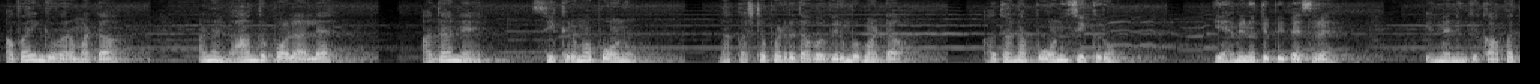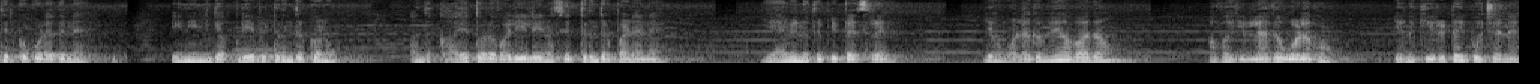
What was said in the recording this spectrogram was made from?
அவ இங்க வரமாட்டா. ஆனா நாங்க போலாம்ல. அதானே சீக்கிரமா போகணும். நான் கஷ்டப்படுறத அவள் விரும்ப மாட்டா. அதான் நான் போகணும் சீக்கிரம். ஏன் திருப்பி பேசுகிறேன் பேசுற. என்ன நீங்க காப்பாத்திருக்க கூடாதுன்னு. இனி நீங்க அப்படியே விட்டுருந்துருக்கணும். அந்த காயத்தோட வழியிலே நான் செத்துருந்துருப்பேனே ஏன் வினோத் இப்படி பேசுற. என் உலகமே அவாதான். அவ இல்லாத உலகம் எனக்கு இருட்டாய் போச்சேனே.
